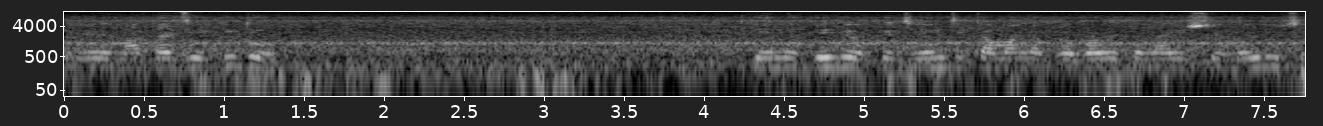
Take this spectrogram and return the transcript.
એટલે માતાજીએ કીધું એને કહેજો કે જયંતિકામાના પ્રભાવે તને આયુષ્ય મળ્યું છે.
